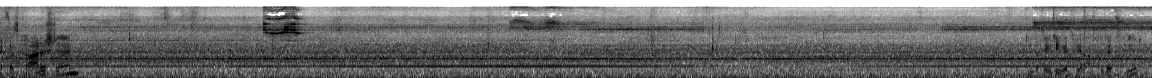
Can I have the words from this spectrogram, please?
Etwas gerade stellen. Seht ihr jetzt, wie er abgesetzt wird.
